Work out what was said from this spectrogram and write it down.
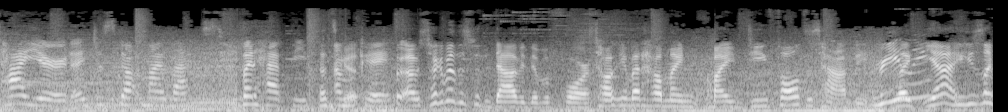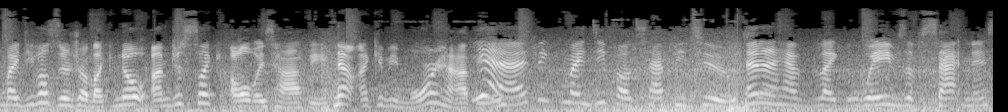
Tired. I just got my vaccine, but happy. That's I'm good. okay. I was talking about this with Davide before, talking about how my my default is happy. Really? Like, yeah, he's like my default's neutral. I'm like, no, I'm just like always happy. Now I could be more happy. Yeah, I think my default's happy too. Then I have like waves of sadness.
